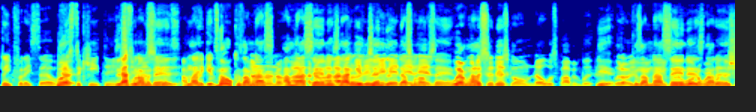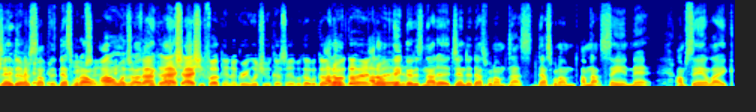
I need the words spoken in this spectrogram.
think for themselves. That's the key thing. That's what I'm saying. against. I'm Like, not against No, because I'm No, not. no, no. I'm I- not I saying know, it's not an agenda. and- That's and- what I'm saying. Whoever I'm not, listen to this gonna know what's popping, but Yeah, but, uh, because I'm not you saying that it's not an agenda or something. That's what I, what I'm don't saying? want y'all to think I, actually, fucking agree with you. Like I said, but go, go, I don't. go, go ahead. I don't think that it's not an agenda. That's what I'm not. That's what I'm. I'm not saying that. I'm saying like.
